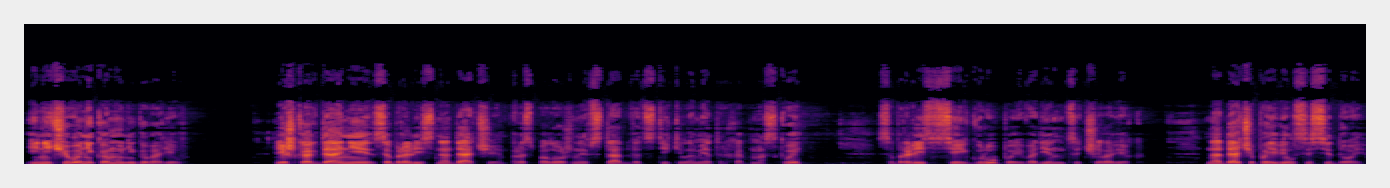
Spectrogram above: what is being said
И ничего никому не говорил. Лишь когда они собрались на даче, расположенной в 120 километрах от Москвы, собрались всей группой в 11 человек, на даче появился Седой.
